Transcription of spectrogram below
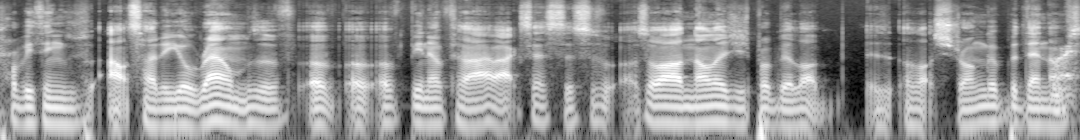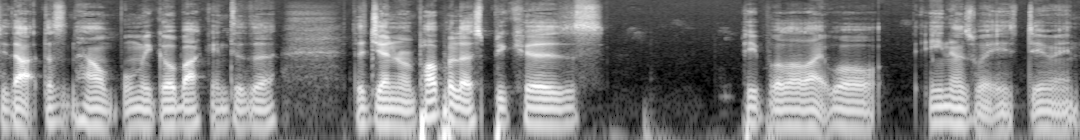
probably things outside of your realms of, of, of, of being able to have access to so, so our knowledge is probably a lot is a lot stronger but then Right. obviously that doesn't help when we go back into the the general populace because people are like well he knows what he's doing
